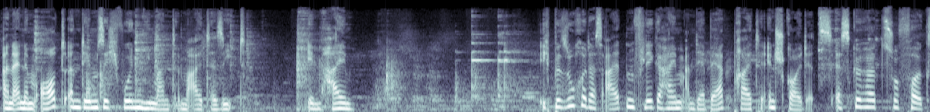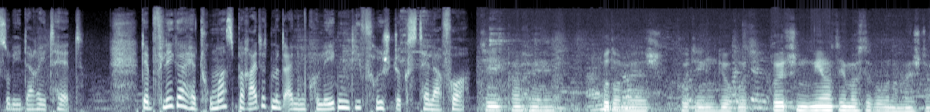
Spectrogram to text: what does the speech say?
An einem Ort, an dem sich wohl niemand im Alter sieht. Im Heim. Ich besuche das Altenpflegeheim an der Bergbreite in Schkeuditz. Es gehört zur Volkssolidarität. Der Pfleger Herr Thomas bereitet mit einem Kollegen die Frühstücksteller vor. Tee, Kaffee, Buttermilch, Pudding, Joghurt, Brötchen, je nachdem, was der Bewohner möchte.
